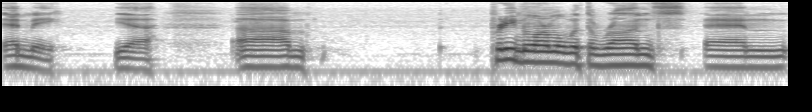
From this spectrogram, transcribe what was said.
And me. Yeah. Um, pretty normal with the runs. And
